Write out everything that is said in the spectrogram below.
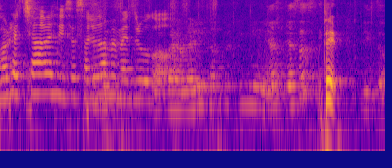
Jorge Chávez dice, salúdame, Mendrugo. ¿Ya, ¿Ya estás? Sí. Listo.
